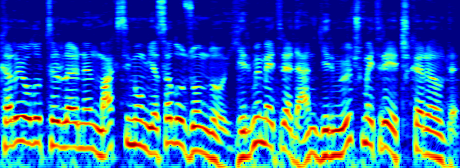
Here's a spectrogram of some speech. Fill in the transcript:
Karayolu tırlarının maksimum yasal uzunluğu 20 metreden 23 metreye çıkarıldı.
